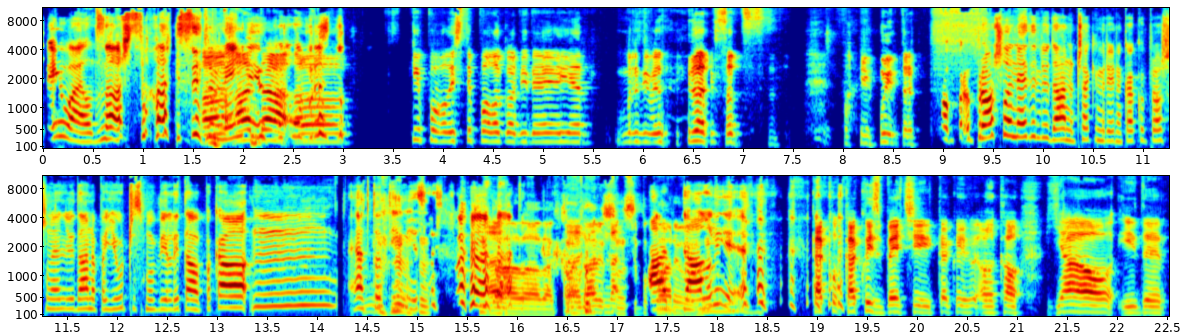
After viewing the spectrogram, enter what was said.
Feywild, znaš, stvari se A, a menjaju da, vrlo brzo. a, skipovali ste pola godine jer mrzim je da sad winter. Pa, Pro, prošlo je nedelju dana, čekaj Marina, kako je prošlo nedelju dana, pa juče smo bili tamo, pa kao, mm, eto ti misliš. Da, da, da, su Na- nam se A pokvarili. da li je? kako, kako izbeći, kako je, kao, jao, ide,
